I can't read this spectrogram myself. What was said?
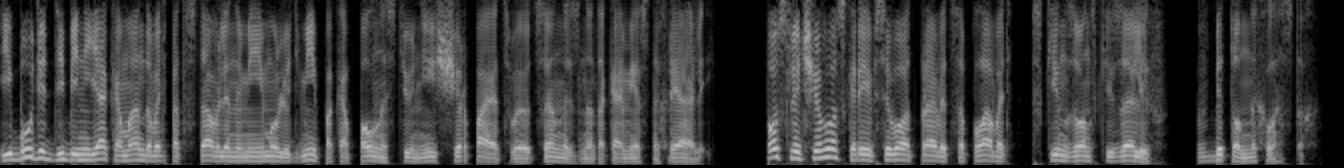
и будет Дебенья командовать подставленными ему людьми, пока полностью не исчерпает свою ценность знатока местных реалий. После чего, скорее всего, отправится плавать в Скинзонский залив в бетонных ластах.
